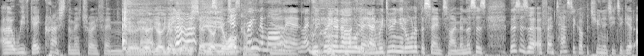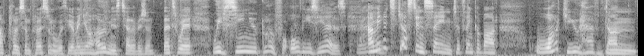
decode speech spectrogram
Uh, we've gate crashed the Metro FM Yeah, yeah, uh, yeah, yeah, radio yeah, show. yeah, this you're. Just welcome. bring them all Yeah. in. Let's we're bring them all all in, and we're doing it all at the same time. And this is this is a, a fantastic opportunity to get up close and personal with you. I mean, your home is television. That's where we've seen you grow for all these years. I mean, it's just insane to think about what you have done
